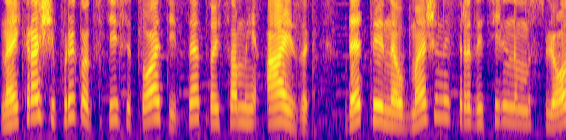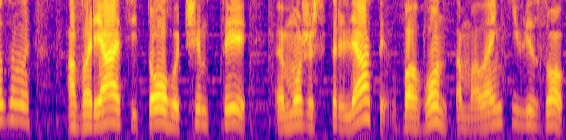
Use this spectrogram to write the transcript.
Найкращий приклад в цій ситуації це той самий Айзек, де ти не обмежений традиційними сльозами, а варіацій того, чим ти можеш стріляти, вагон та маленький візок.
